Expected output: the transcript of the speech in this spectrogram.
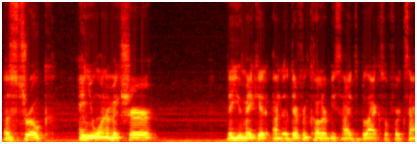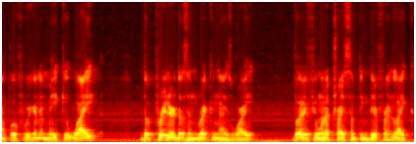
a stroke. And you want to make sure that you make it a different color besides black. So for example if we're gonna make it white the printer doesn't recognize white. But if you want to try something different like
